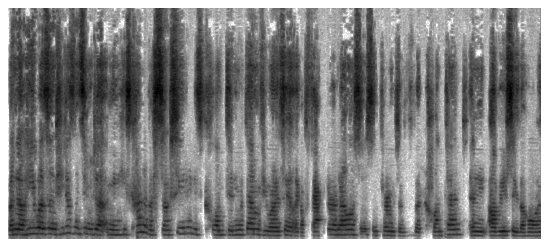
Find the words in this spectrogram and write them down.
But no, he wasn't. He doesn't seem to. I mean, he's kind of associated. He's clumped in with them, if you want to say it like a factor analysis in terms of the content, and obviously the whole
